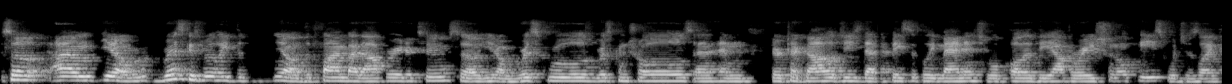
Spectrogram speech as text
So, um, you know, risk is really, the, you know, defined by the operator too. So, you know, risk rules, risk controls, and, and there are technologies that basically manage, we'll call it the operational piece, which is like,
